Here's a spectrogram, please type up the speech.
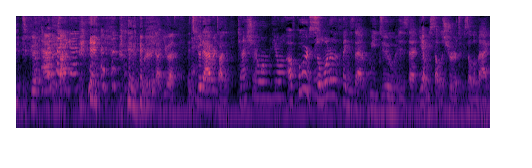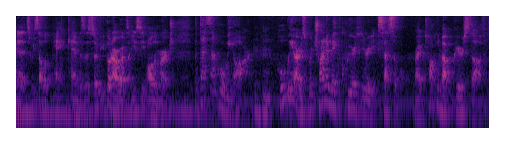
it's good What's advertising. again? Query.us. It's good advertising. Can I share one with you all? Of course. So one of the things that we do is that yeah, we sell the shirts, we sell the magnets, we sell the paint canvases. So if you go to our website, you see all the merch. But that's not who we are. Mm-hmm. Who we are is we're trying to make queer theory accessible, right? Talking about queer stuff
